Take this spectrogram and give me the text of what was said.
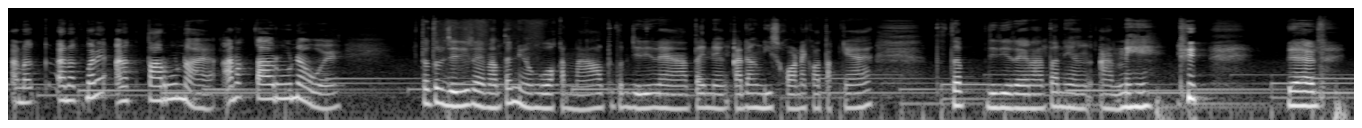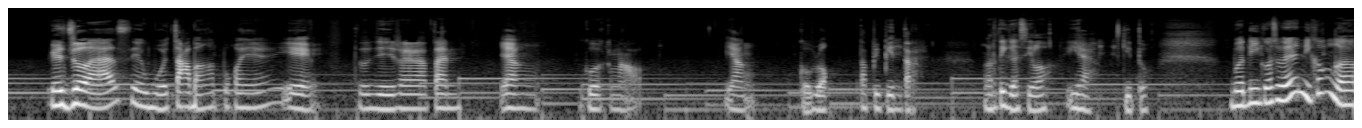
anak anak mana anak taruna ya? Anak taruna weh tetap jadi Renatan yang gue kenal tetap jadi Renatan yang kadang diskonek otaknya tetap jadi Renatan yang aneh. Dan gak jelas yang bocah banget pokoknya. Ya yeah, tetap jadi Renatan yang gue kenal yang goblok tapi pinter. Ngerti gak sih lo? Iya gitu. Buat Niko sebenarnya Niko nggak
